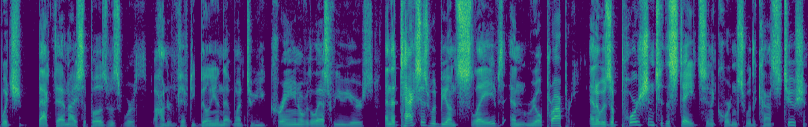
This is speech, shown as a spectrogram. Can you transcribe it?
which back then I suppose was worth 150 billion that went to Ukraine over the last few years. And the taxes would be on slaves and real property and it was apportioned to the states in accordance with the Constitution,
